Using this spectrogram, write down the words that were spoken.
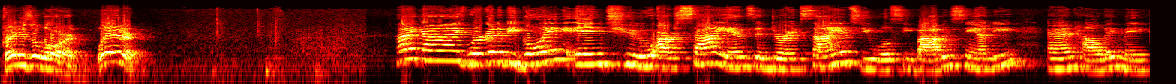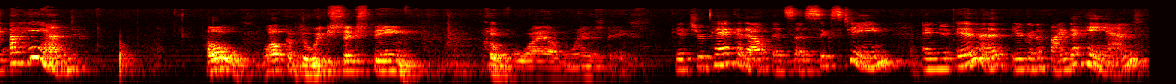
Praise the Lord. Later. Hi guys, we're going to be going into our science and during science you will see Bob and Sandy and how they make a hand. Hello, welcome to week 16 of Wild Wednesdays. Get your packet out that says 16, and you- in it, you're gonna find a hand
